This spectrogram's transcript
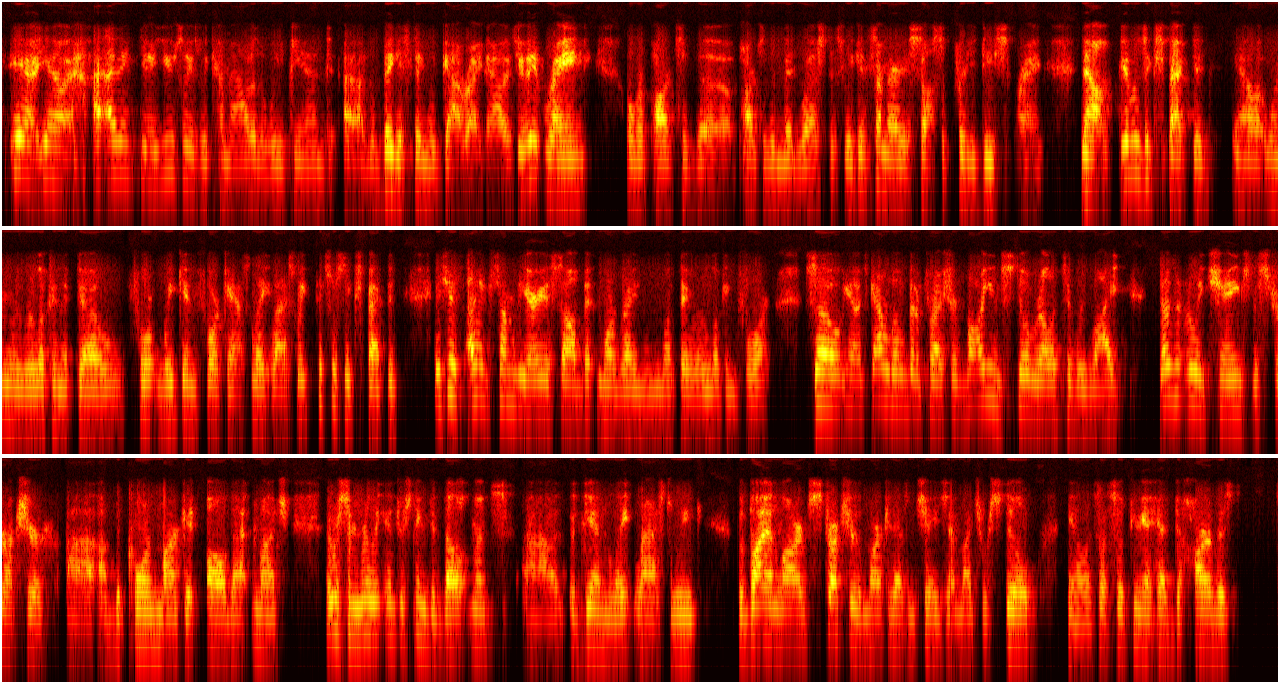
Yeah, you know, I, I think you know usually as we come out of the weekend, uh, the biggest thing we've got right now is you know, it rained over parts of the parts of the Midwest this week, and some areas saw some pretty decent rain. Now, it was expected. You know, when we were looking at the for, weekend forecast late last week, this was expected. It's just I think some of the areas saw a bit more rain than what they were looking for. So you know, it's got a little bit of pressure. Volume's still relatively light. Doesn't really change the structure uh, of the corn market all that much. There were some really interesting developments uh, again late last week, but by and large, structure of the market hasn't changed that much. We're still you know, it's looking ahead to harvest,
